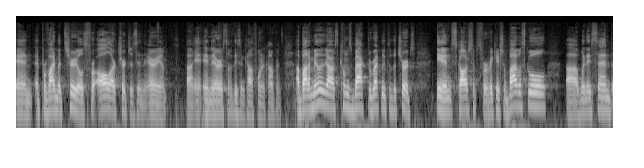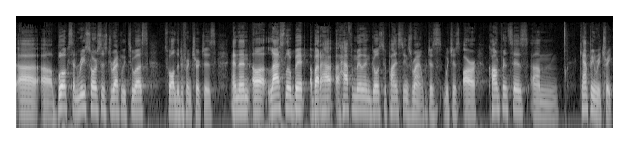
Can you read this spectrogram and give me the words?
and, and, provide materials for all our churches in the area, uh, in, in the area of California Conference. About a million dollars comes back directly to the church in scholarships for Vacation Bible School, uh, when they send uh, uh, books and resources directly to us, to all the different churches. And then uh, last little bit, about a half, a half, a million goes to Pine Springs Ranch, which is, which is our conferences um, camping retreat.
